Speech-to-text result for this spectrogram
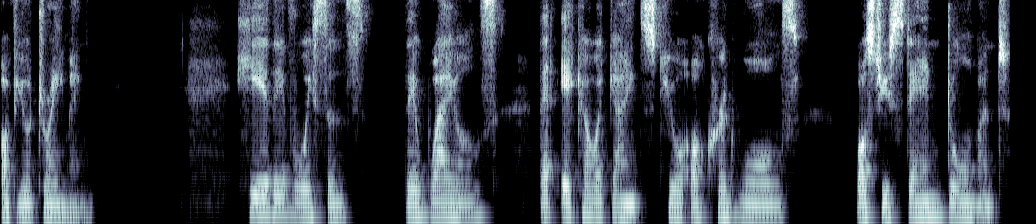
of your dreaming. Hear their voices, their wails that echo against your ochred walls, whilst you stand dormant,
